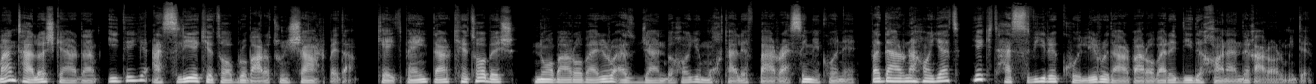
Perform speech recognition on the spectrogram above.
من تلاش کردم ایده اصلی کتاب رو براتون شرح بدم. کیت پین در کتابش نابرابری رو از جنبه های مختلف بررسی می‌کنه و در نهایت یک تصویر کلی رو در برابر دید خواننده قرار میده.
